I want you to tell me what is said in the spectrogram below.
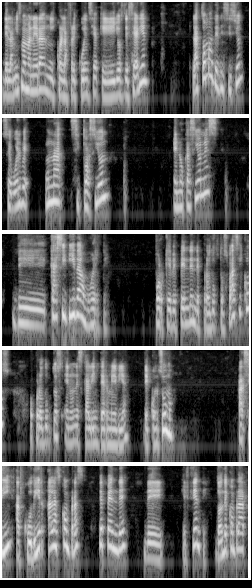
de la misma manera ni con la frecuencia que ellos desearían. La toma de decisión se vuelve una situación en ocasiones de casi vida o muerte, porque dependen de productos básicos o productos en una escala intermedia de consumo. Así, acudir a las compras depende de el cliente, dónde comprar,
